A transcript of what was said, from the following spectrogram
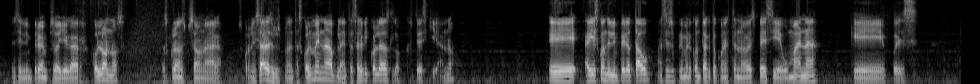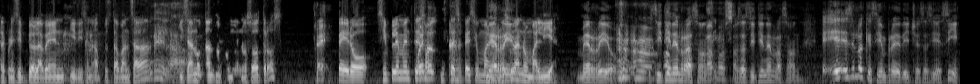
Entonces el Imperio empezó a llegar colonos, los colonos empezaron a colonizar esos planetas colmena, planetas agrícolas, lo que ustedes quieran, ¿no? Eh, ahí es cuando el Imperio Tau hace su primer contacto con esta nueva especie humana que pues al principio la ven y dicen, ah, pues está avanzada, quizá no tanto como nosotros, pero simplemente es esta especie humana, es una anomalía. Me río. Sí tienen razón. O sea, sí tienen razón. E, e, eso es lo que siempre he dicho, es así de sí,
